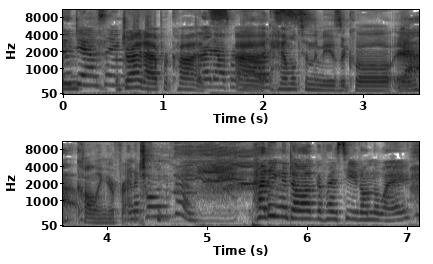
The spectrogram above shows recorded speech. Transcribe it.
Food dancing, dried aprocots, dried Uh, apricots. Hamilton the musical, and yeah, calling your friend. and a calling a friend, petting a dog if I see it on the way.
